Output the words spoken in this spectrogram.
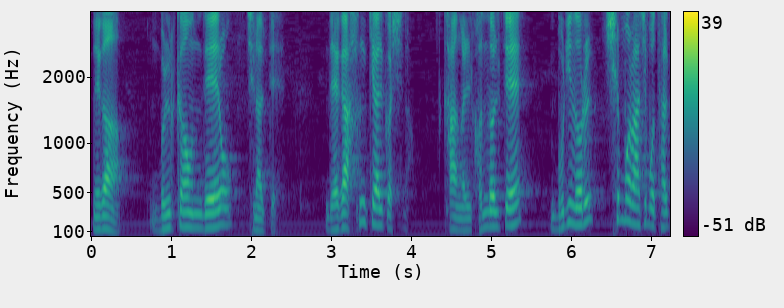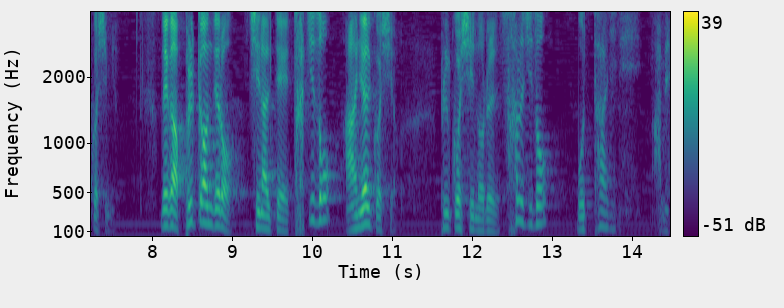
내가 물 가운데로 지날 때 내가 함께 할 것이나 강을 건널 때 물이 너를 침몰하지 못할 것이며 내가 불 가운데로 지날 때 타지도 아니할 것이요 불꽃이 너를 사르지도 못하리니 아멘.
